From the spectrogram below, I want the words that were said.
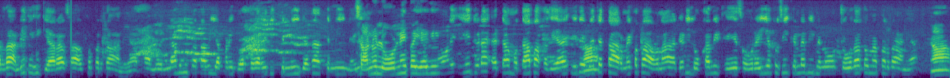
ਪ੍ਰਧਾਨ ਜੀ ਤੁਸੀਂ 11 ਸਾਲ ਤੋਂ ਪ੍ਰਧਾਨ ਆ। ਤੁਹਾਨੂੰ ਇੰਨਾ ਵੀ ਨਹੀਂ ਪਤਾ ਵੀ ਆਪਣੀ ਗੁਰਦੁਆਰੇ ਦੀ ਕਿੰਨੀ ਜਗ੍ਹਾ ਕਿੰਨੀ ਨਹੀਂ। ਸਾਨੂੰ ਲੋੜ ਨਹੀਂ ਪਈ ਹੈਗੀ। ਹੁਣ ਇਹ ਜਿਹੜਾ ਐਡਾ ਮੁੱਦਾ ਭਖ ਗਿਆ ਇਹਦੇ ਵਿੱਚ ਧਾਰਮਿਕ ਭਾਵਨਾ ਜਿਹੜੀ ਲੋਕਾਂ ਦੀ ਠੇਸ ਹੋ ਰਹੀ ਹੈ ਤੁਸੀਂ ਕਹਿੰਦੇ ਵੀ ਮੈਨੂੰ 14 ਤੋਂ ਮੈਂ ਪ੍ਰਧਾਨ ਆ। ਹਾਂ।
